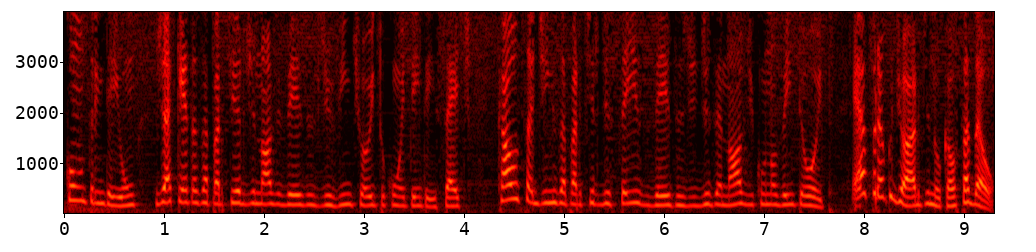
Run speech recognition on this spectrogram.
com 31, jaquetas a partir de 9 vezes de 28 com 87, calça jeans a partir de 6 vezes de 19 com 98. É a Franco George no calçadão.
